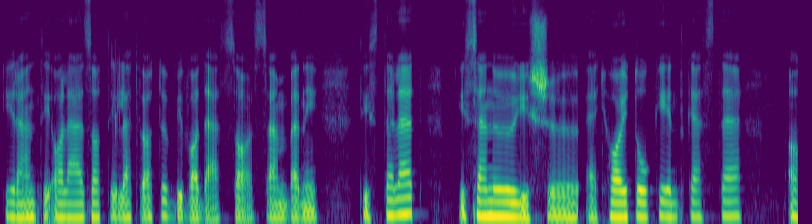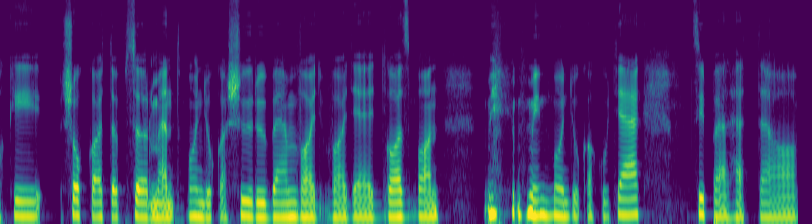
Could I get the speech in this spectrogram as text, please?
iránti alázat, illetve a többi vadásszal szembeni tisztelet, hiszen ő is egy hajtóként kezdte, aki sokkal többször ment mondjuk a sűrűben, vagy, vagy egy gazban, mint mondjuk a kutyák, cipelhette a,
